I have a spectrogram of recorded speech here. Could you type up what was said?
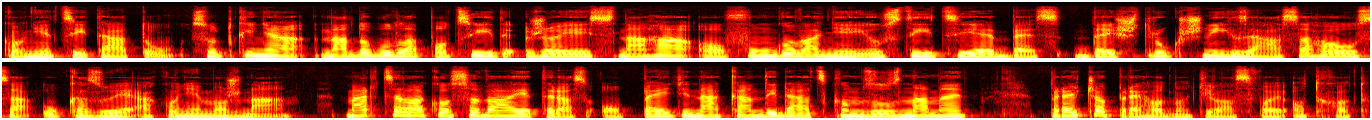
Koniec citátu. Sudkynia nadobudla pocit, že jej snaha o fungovanie justície bez deštrukčných zásahov sa ukazuje ako nemožná. Marcela Kosová je teraz opäť na kandidátskom zozname. Prečo prehodnotila svoj odchod?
